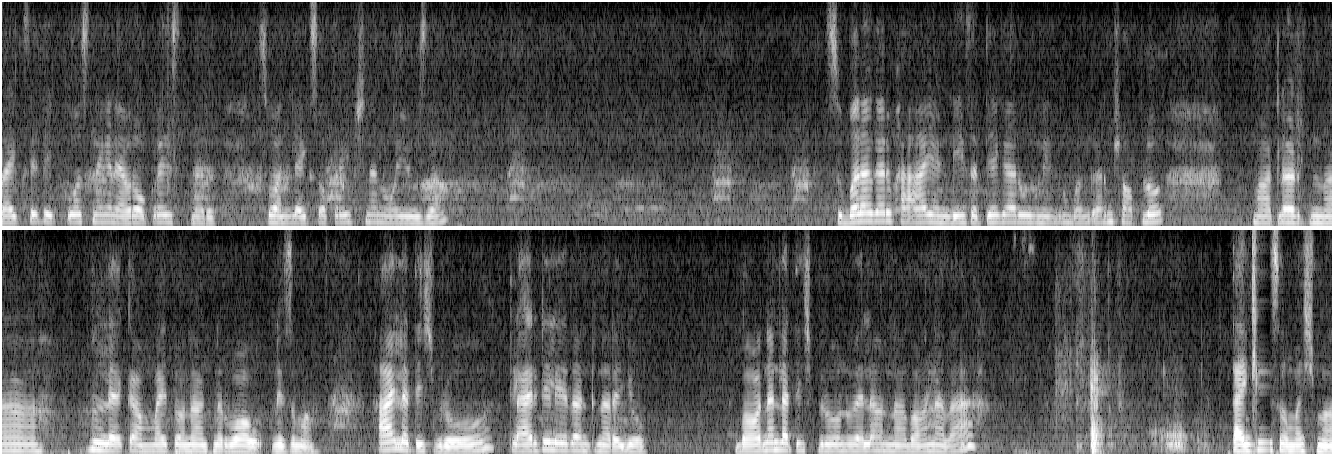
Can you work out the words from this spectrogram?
లైక్స్ అయితే ఎక్కువ వస్తున్నాయి కానీ ఎవరో ఒకరే ఇస్తున్నారు. సో అన్ని లైక్స్ ఒకరే ఇచ్చినా నో యూజా. సుబ్బారావు గారు హాయ్ అండి. సత్య గారు నేను బంగారం షాప్లో మాట్లాడుతున్నా. లేక అమ్మాయితోనే అంటున్నారు. వావ్ నిజమా? హాయ్ లతీష్ బ్రో క్లారిటీ లేదంటున్నారు అయ్యో. బాగున్నాను లతీష్ బ్రో నువ్వు ఎలా ఉన్నా బాగున్నావా? థ్యాంక్ యూ సో మచ్ మా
